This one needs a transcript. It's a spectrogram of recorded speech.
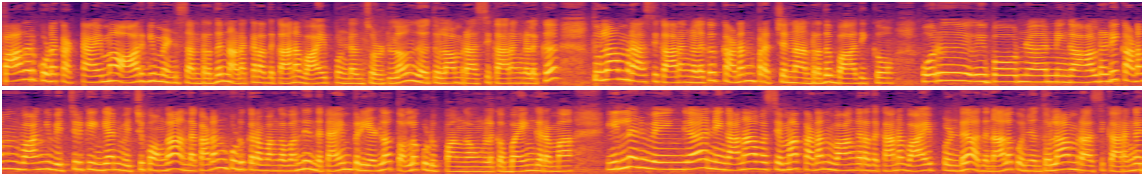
ஃபாதர் கூட கட்டாயமாக ஆர்குமெண்ட்ஸ்ன்றது நடக்கிறதுக்கான வாய்ப்புண்டுன்னு சொல்லிட்டுலாம் துலாம் ராசிக்காரங்களுக்கு துலாம் ராசிக்காரங்களுக்கு கடன் பிரச்சனைன்றது பாதிக்கும். ஒரு இப்போ நீங்கள் நீங்க ஆல்ரெடி கடன் வாங்கி வச்சிருக்கீங்கன்னு வச்சுக்கோங்க. அந்த கடன் கொடுக்குறவங்க வந்து இந்த டைம் பீரியட்ல தொல்லை கொடுப்பாங்க. உங்களுக்கு பயங்கரமா. இல்லைன்னு வைங்க நீங்க அனாவசியமா கடன் வாங்குறதுக்கான வாய்ப்புண்டு அதனால கொஞ்சம் துலாம் ராசிக்காரங்க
